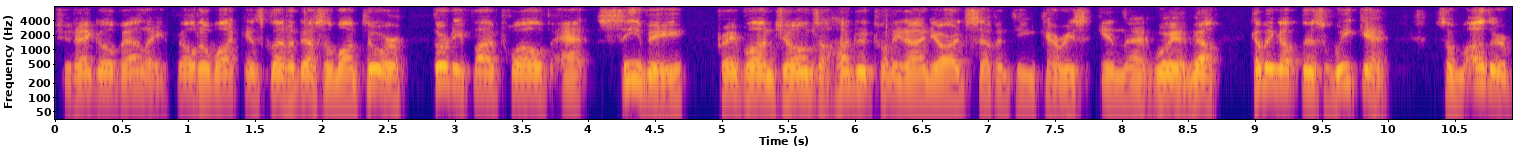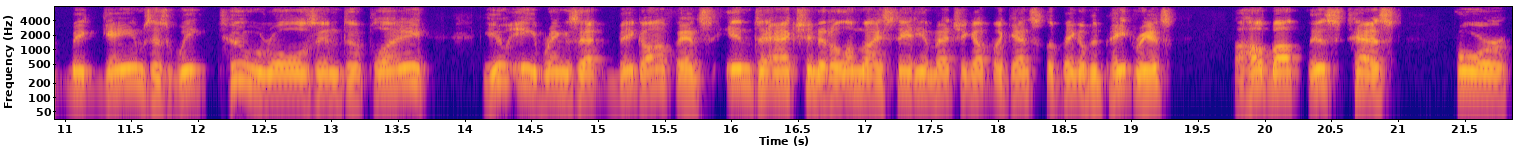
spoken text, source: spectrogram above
Chenango Valley fell to Watkins Glen Odessa Montour 35 12 at CV. Trayvon Jones, 129 yards, 17 carries in that win. Now, coming up this weekend, some other big games as week two rolls into play. UE brings that big offense into action at Alumni Stadium, matching up against the Binghamton Patriots. How about this test for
